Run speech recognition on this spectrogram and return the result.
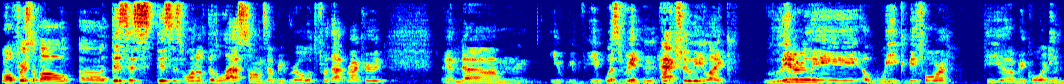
well, first of all, uh, this is this is one of the last songs that we wrote for that record. And um, it, it was written actually like literally a week before the uh, recording.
